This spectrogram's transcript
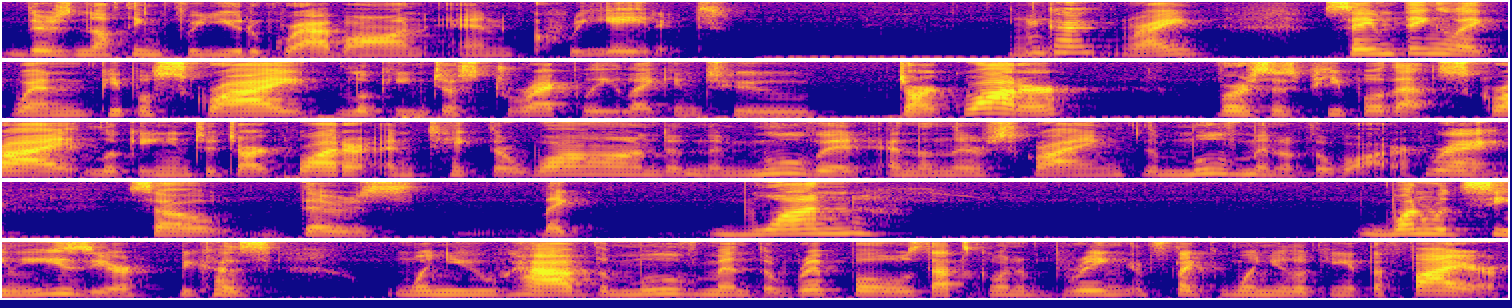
there's nothing for you to grab on and create it. Mm, Okay. Right? Same thing like when people scry looking just directly like into dark water versus people that scry looking into dark water and take their wand and then move it and then they're scrying the movement of the water. Right. So there's like one one would seem easier because when you have the movement, the ripples, that's going to bring it's like when you're looking at the fire.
